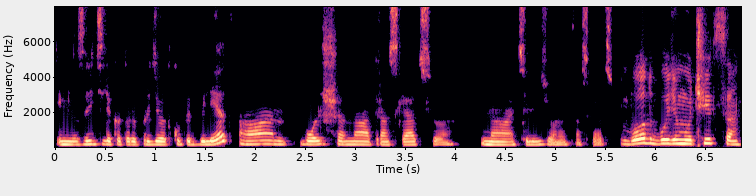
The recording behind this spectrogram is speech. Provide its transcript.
именно зрителю, который придет, купит билет, а больше на трансляцию на телевизионную трансляцию. Вот, будем учиться.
